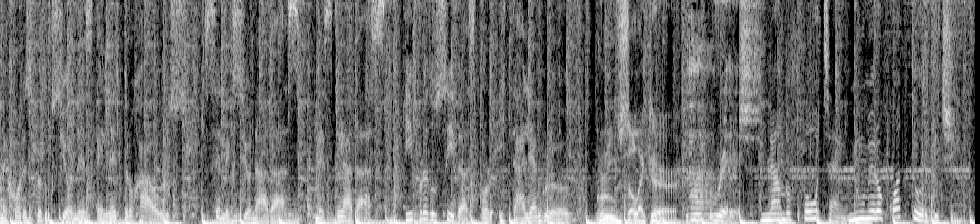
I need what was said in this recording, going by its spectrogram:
Las mejores producciones Electro House, seleccionadas, mezcladas y producidas por Italian Groove. Groove Selector. Pat Rich. Number 14, numero 14.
